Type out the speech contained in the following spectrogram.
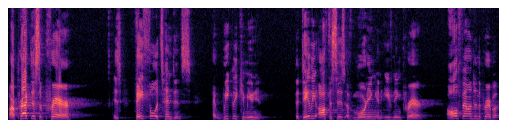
Our practice of prayer is faithful attendance at weekly communion the daily offices of morning and evening prayer, all found in the prayer book.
